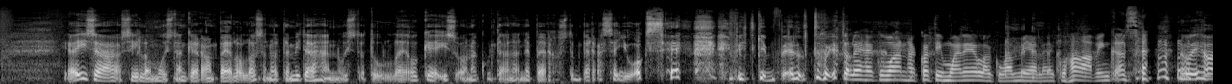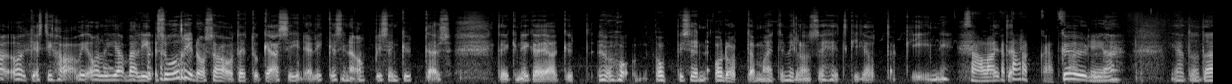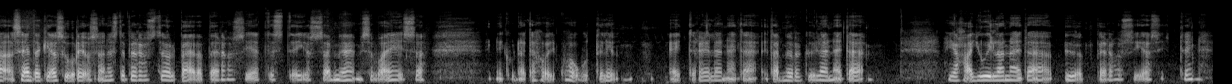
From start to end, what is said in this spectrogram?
ja isä silloin muistan kerran pelolla sanoi, että mitä hän nuista tulee oikein isona, kun täällä ne perhosten perässä juoksee pitkin peltoja. Tulee ihan kuin vanha kotimainen elokuva mieleen, kuin haavin kanssa. No ihan oikeasti haavi oli ja väli, suurin osa otettu käsiin, eli siinä oppi sen kyttäystekniikan ja kyt, oppi sen odottamaan, että milloin se hetki ottaa kiinni. Saa olla että, aika tarkka, että Kyllä. Ja tuota, sen takia suuri osa näistä perhosta oli päiväperhosia, että sitten jossain myöhemmissä vaiheissa niin kuin näitä houkutteli eittereillä näitä, tai myrkyillä näitä ja hajuilla näitä yöperhosia sitten.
